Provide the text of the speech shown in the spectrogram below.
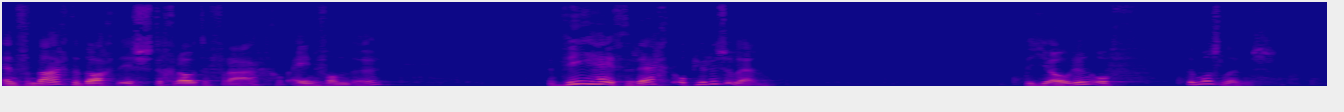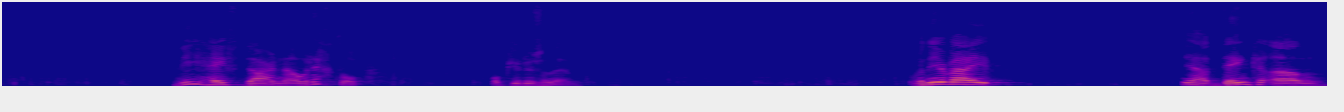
En vandaag de dag is de grote vraag, of een van de, wie heeft recht op Jeruzalem? De Joden of de moslims? Wie heeft daar nou recht op, op Jeruzalem? Wanneer wij ja, denken aan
